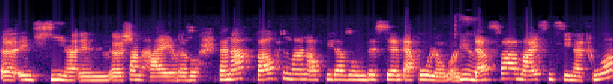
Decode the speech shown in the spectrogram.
äh, in China, in äh, Shanghai oder so. Danach brauchte man auch wieder so ein bisschen Erholung und ja. das war meistens die Natur.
